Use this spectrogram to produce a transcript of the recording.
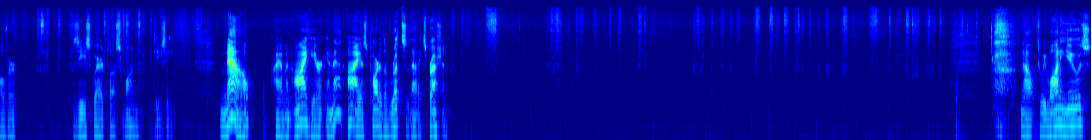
over z squared plus 1 dz. Now, I have an i here, and that i is part of the roots of that expression. Now, do we want to use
